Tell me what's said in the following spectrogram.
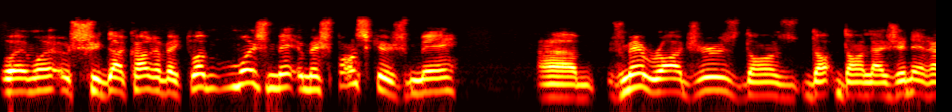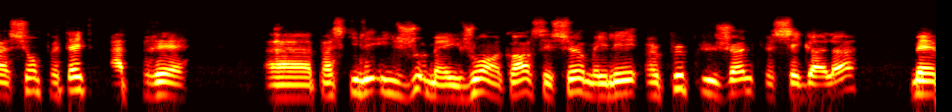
Oui, moi, je suis d'accord avec toi. Moi, je mets, mais je pense que je mets, euh, je mets Rogers dans, dans, la génération peut-être après. parce qu'il il joue, mais il joue encore, c'est sûr, mais il est un peu plus jeune que ces gars-là. Mais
